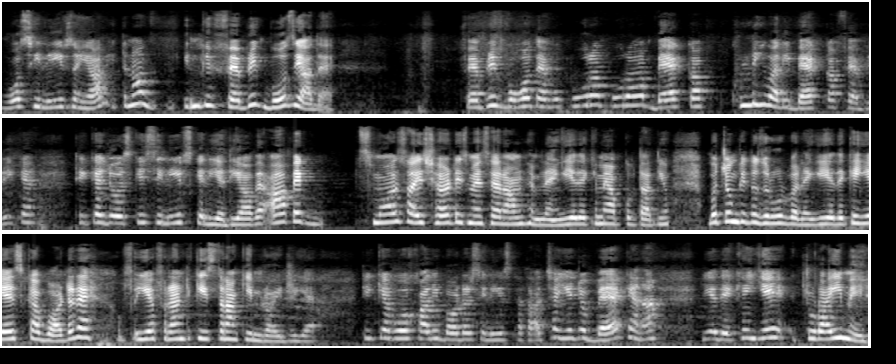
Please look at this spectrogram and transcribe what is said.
वो सी लीव्स हैं यार, इतना, इनकी फैब्रिक बहुत ज़्यादा है। फैब्रिक बहुत है, वो पूरा पूरा बैग का, खुली वाली बैग का फैब्रिक है, ठीक है, जो इसकी सिलीव्स के लिए दिया हुआ है। आप एक स्मॉल साइज़ शर्ट इसमें से आराम से बनाएँगे। ये देखिए, मैं आपको बताती हूँ, बच्चों की तो ज़रूर बनेगी। ये देखिए, ये इसका बॉर्डर है, ये फ्रंट की इस तरह की एम्ब्रॉयडरी है, ठीक है, वो खाली बॉर्डर सिलीव्स का था। अच्छा ये जो बैक है ना ये देखें, ये चुड़ाई में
